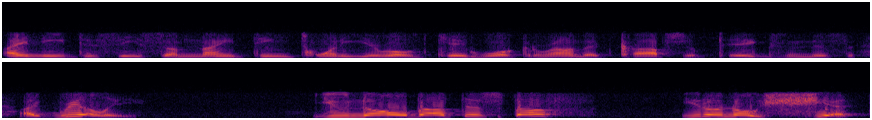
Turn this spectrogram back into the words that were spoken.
I need to see some 19, 20 year old kid walking around that cops are pigs and this. I really, you know about this stuff? You don't know shit.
